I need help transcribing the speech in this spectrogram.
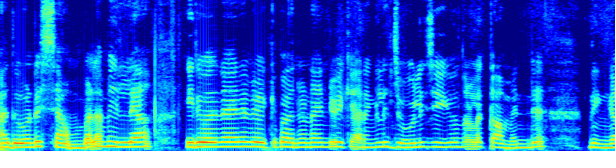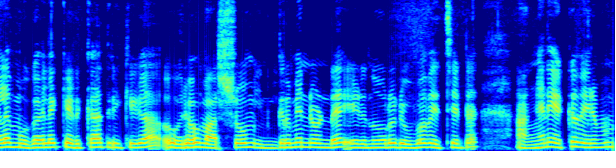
അതുകൊണ്ട് ശമ്പളമില്ല. ഇരുപതിനായിരം രൂപയ്ക്ക് പതിനെണ്ണായിരം രൂപയ്ക്ക് ആരെങ്കിലും ജോലി ചെയ്യൂ എന്നുള്ള കമന്റ് നിങ്ങളെ മുഖവിലേക്ക് എടുക്കാതിരിക്കുക. ഓരോ വർഷവും ഇൻക്രിമെന്റ് ഉണ്ട്. എഴുന്നൂറ് രൂപ വെച്ചിട്ട് അങ്ങനെയൊക്കെ വരുമ്പം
